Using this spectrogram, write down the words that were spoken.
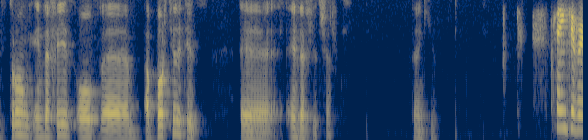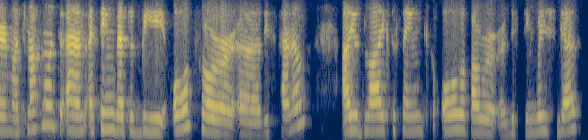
strong in the phase of opportunities in the future. Thank you. Thank you very much, Mahmoud. And I think that would be all for uh, this panel. I would like to thank all of our distinguished guests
